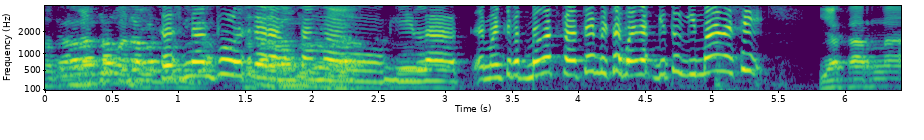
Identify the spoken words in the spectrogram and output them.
190 190 sekarang tambah. Oh gila. Emang cepet banget fansnya bisa banyak gitu gimana sih? Ya karena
